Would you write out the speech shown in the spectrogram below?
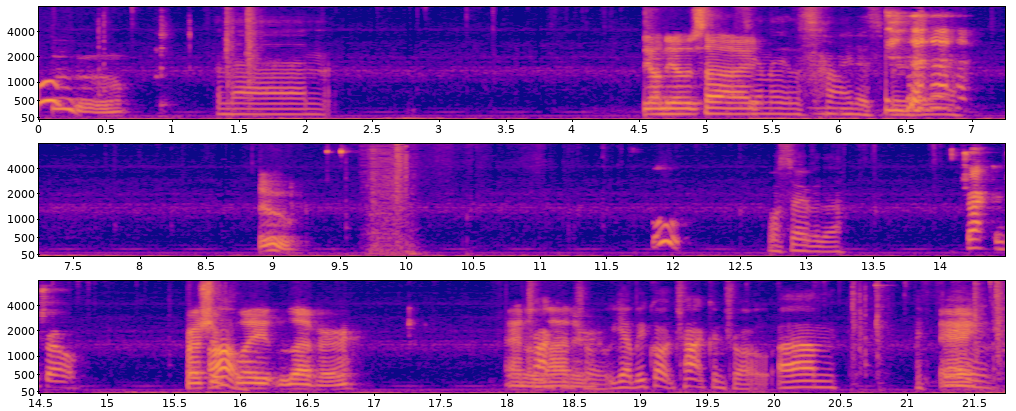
Ooh. and then See on the other see side. on the other side. I suppose, yeah. Ooh, What's over there? track control. Pressure Oh. plate lever. And a track ladder. control. Yeah, we've got track control. Um, I Hey. think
